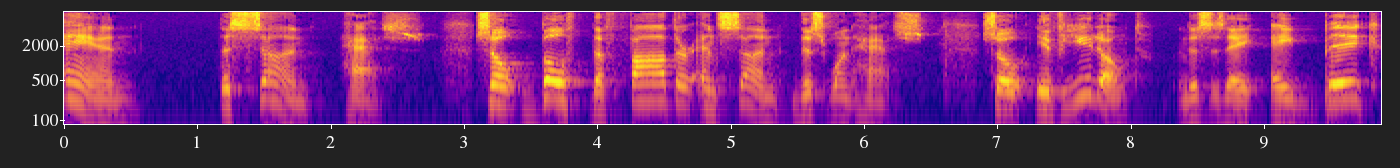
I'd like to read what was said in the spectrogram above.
and the Son has. So both the Father and Son, this one has. So if you don't, and this is a, a big,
